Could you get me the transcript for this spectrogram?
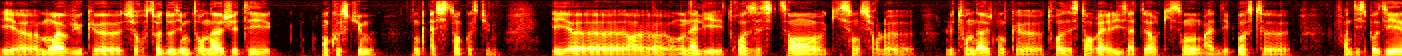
Et moi, vu que sur ce deuxième tournage, j'étais en costume, donc assistant costume. Et on a les trois assistants qui sont sur le, tournage, donc trois assistants réalisateurs qui sont à des postes, enfin disposés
